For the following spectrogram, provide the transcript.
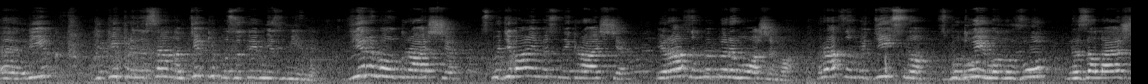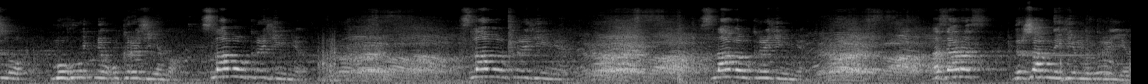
е, рік, який принесе нам тільки позитивні зміни. Віримо у краще, сподіваємось найкраще, і разом ми переможемо. Разом ми дійсно збудуємо нову, незалежну, могутню Україну. Слава Україні! Слава Україні! Слава Україні! А зараз державний гімн України.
